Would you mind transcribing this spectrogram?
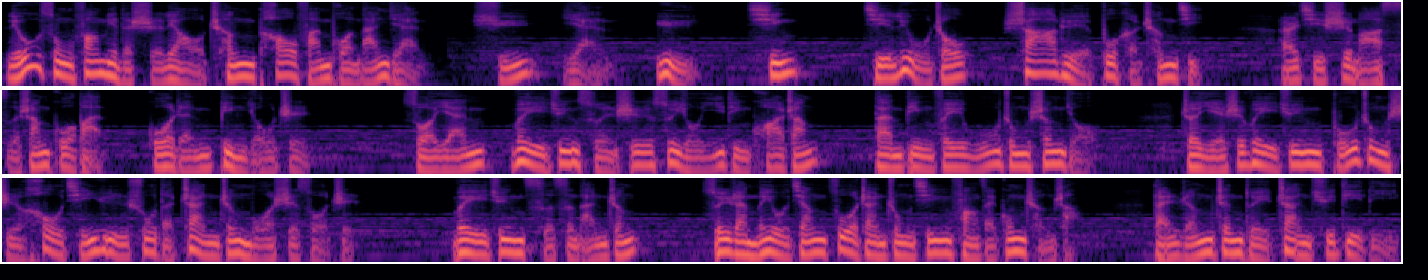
刘宋方面的史料称，讨樊破南掩、徐、兖。豫、清即六州杀掠不可称计，而其士马死伤过半，国人并由之。所言魏军损失虽有一定夸张，但并非无中生有，这也是魏军不重视后勤运输的战争模式所致。魏军此次南征，虽然没有将作战重心放在攻城上，但仍针对战区地理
